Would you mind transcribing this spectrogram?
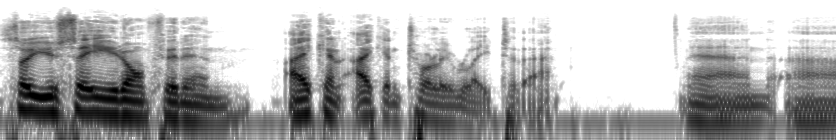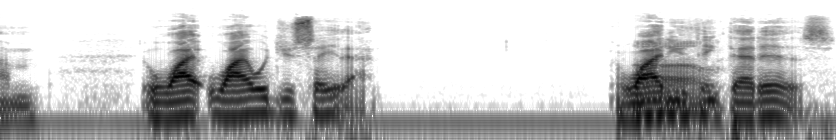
So you say you don't fit in. I can I can totally relate to that. And um, why why would you say that? Why do you Um, think that is?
